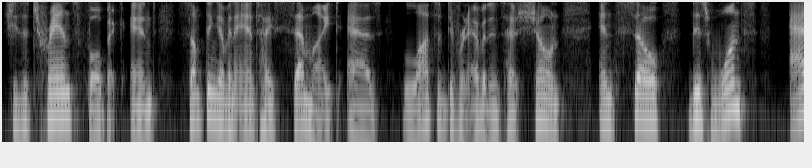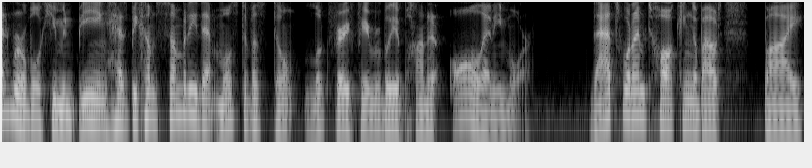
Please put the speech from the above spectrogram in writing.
She's a transphobic and something of an anti Semite, as lots of different evidence has shown. And so, this once admirable human being has become somebody that most of us don't look very favorably upon at all anymore. That's what I'm talking about by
